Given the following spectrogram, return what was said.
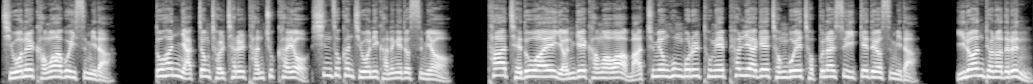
지원을 강화하고 있습니다. 또한 약정 절차를 단축하여 신속한 지원이 가능해졌으며 타 제도와의 연계 강화와 맞춤형 홍보를 통해 편리하게 정보에 접근할 수 있게 되었습니다. 이러한 변화들은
